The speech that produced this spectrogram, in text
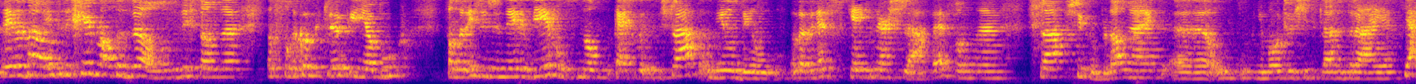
nee, want Nou. dat intrigeert me altijd wel. Want het is dan, uh, dat vond ik ook het leuke in jouw boek. Van er is dus een hele wereld nog. Kijk, we, we slapen een heel deel. We hebben net gekeken naar slaap. Hè? Van uh, slaap super belangrijk uh, om, om, je motortje te laten draaien. Ja.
